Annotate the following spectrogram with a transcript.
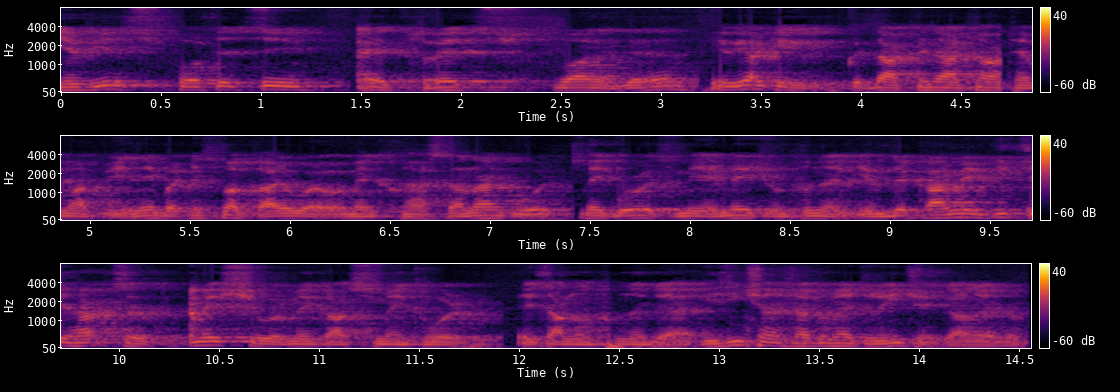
Եվ ես փորձեցի այդ վեց բանը դրեմ։ Եվ իհարկե դա քննարկման թեմա լինի, բայց ինձ մոտ կարևոր է որ մենք հասկանանք, որ մենք բոլորս մեր մեջ ընդունենք։ Եվ դե կարմիր գիծի հարցը մեծ չի, որ մենք ասում ենք, որ այս անընդունելի է։ Իսկ ինչ նշանակում է, ինչ ենք անելու։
